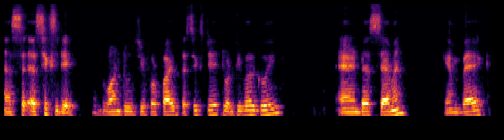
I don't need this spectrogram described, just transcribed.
uh, uh, sixth day. 1, 2, 3, 4, 5. The sixth day, 20 were going and uh, 7 came back.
